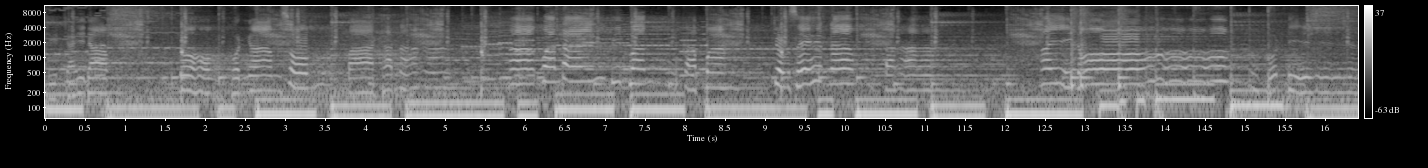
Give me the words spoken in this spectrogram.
ที่ใจดำน้องคนงามสมปาถนาหากว่าใดผิดหวังกลับมา จงเสดน้ำตา ให้น้องคนเดียว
